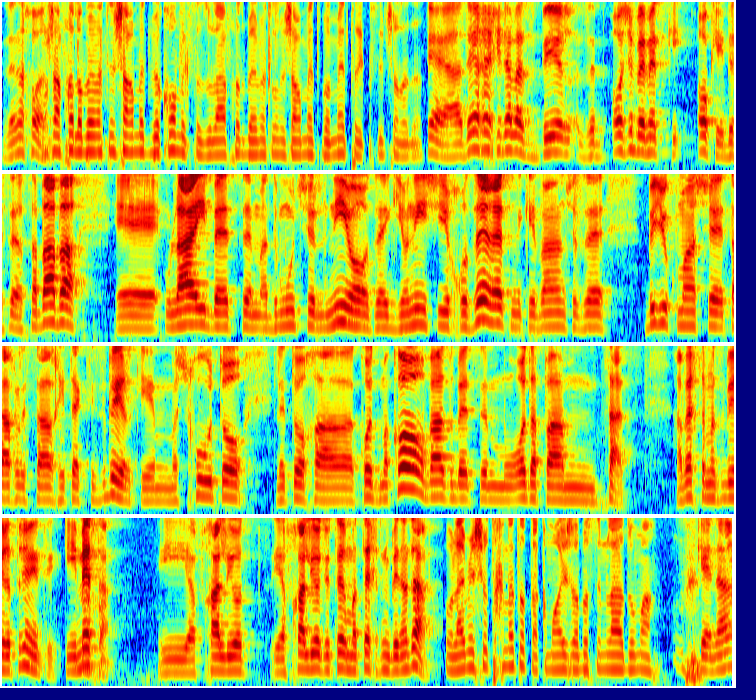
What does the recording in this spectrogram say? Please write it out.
זה נכון. כמו שאף אחד לא באמת נשאר מת בקומיקס, אז אולי אף אחד באמת לא נשאר מת במטריקס, אי אפשר לדעת. תראה, הדרך היחידה להסביר זה או שבאמת, אוקיי, בסדר, סבבה, אולי בעצם הדמות של ניאו זה הגיוני שהיא חוזרת, מכיוון שזה בדיוק מה שתכלס הארכיטקט הסביר, כי הם משכו אותו לתוך הקוד מקור, ואז בעצם הוא עוד הפעם צץ. אבל איך אתה מסביר את טריניטי? כי היא מתה. היא הפכה להיות, היא הפכה להיות יותר מתכת מבן אדם. אולי מישהו תכנת אותה כמו האישה בשמלה האדומה. כן, אה?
